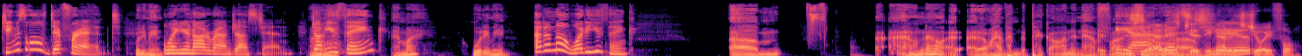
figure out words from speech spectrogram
Jamey's a little different What do you mean? when you're not around Justin. Don't Oh. you think? Am I? What do you mean? I don't know. What do you think? Um, I don't know. I, I don't have him to pick on and have fun. Yeah, Is he not as- is he not as joyful?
